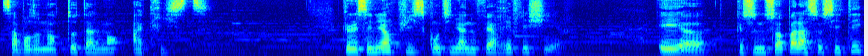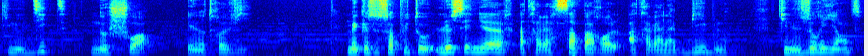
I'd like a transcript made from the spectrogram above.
s'abandonnant totalement à Christ. Que le Seigneur puisse continuer à nous faire réfléchir et euh, que ce ne soit pas la société qui nous dicte nos choix et notre vie, mais que ce soit plutôt le Seigneur, à travers sa parole, à travers la Bible, qui nous oriente,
